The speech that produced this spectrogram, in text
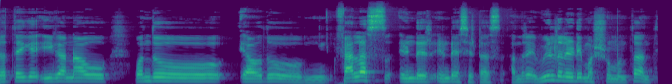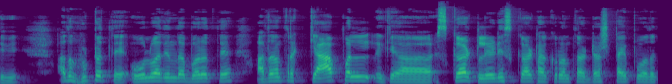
ಜೊತೆಗೆ ಈಗ ನಾವು ಒಂದು ಯಾವುದು ಫ್ಯಾಲಸ್ ಇಂಡೆ ಇಂಡೆಸಿಟಸ್ ಅಂದರೆ ವೀಲ್ಡ್ ಲೇಡಿ ಮಶ್ರೂಮ್ ಅಂತ ಅಂತೀವಿ. ಅದು ಹುಟ್ಟುತ್ತೆ ಓಲ್ವಾದಿಂದ ಬರುತ್ತೆ. ಅದ ನಂತರ ಕ್ಯಾಪಲ್ಲಿ ಸ್ಕರ್ಟ್ ಲೇಡಿ ಸ್ಕರ್ಟ್ ಹಾಕಿರುವಂಥ ಡ್ರೆಸ್ ಟೈಪ್ ಅದು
